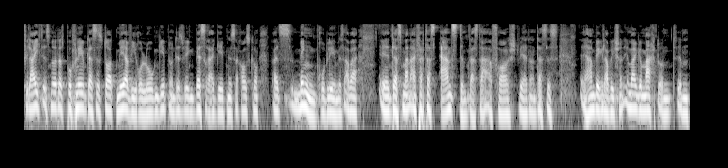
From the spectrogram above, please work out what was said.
Vielleicht ist nur das Problem, dass es dort mehr Virologen gibt und deswegen bessere Ergebnisse rauskommen, weil es ein Mengenproblem ist. Aber äh, dass man einfach das ernst nimmt, was da erforscht wird. Und das ist haben wir, glaube ich, schon immer gemacht und ähm,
